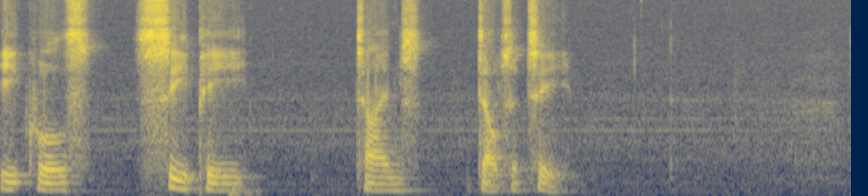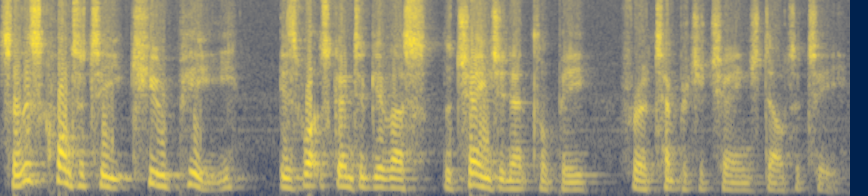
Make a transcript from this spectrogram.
equals Cp times delta T. So this quantity QP is what's going to give us the change in enthalpy for a temperature change delta T.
